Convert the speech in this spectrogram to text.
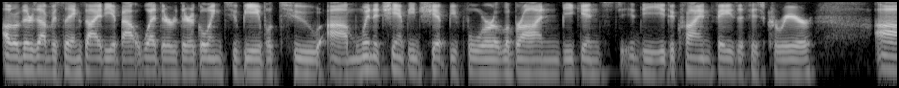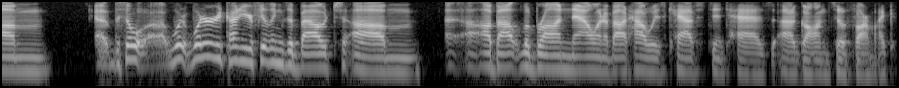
although there's obviously anxiety about whether they're going to be able to um, win a championship before LeBron begins the decline phase of his career. Um, uh, so, what what are kind of your feelings about um, about LeBron now and about how his Cavs stint has uh, gone so far, Mike?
